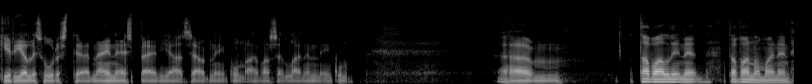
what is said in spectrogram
kirjallisuudesta ja näin edespäin. Ja se on niin kuin aivan sellainen niin kuin, äm, tavallinen, tavanomainen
